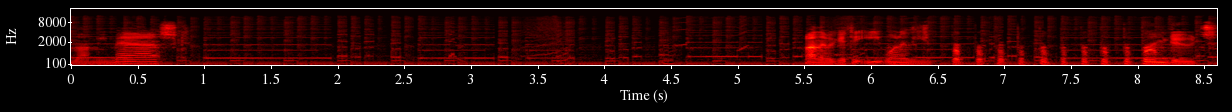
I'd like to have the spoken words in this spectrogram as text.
The mummy mask. Finally, we get to eat one of these broom dudes.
